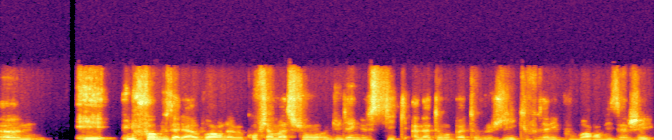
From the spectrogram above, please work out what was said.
Euh, et une fois que vous allez avoir la confirmation du diagnostic anatomopathologique, vous allez pouvoir envisager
